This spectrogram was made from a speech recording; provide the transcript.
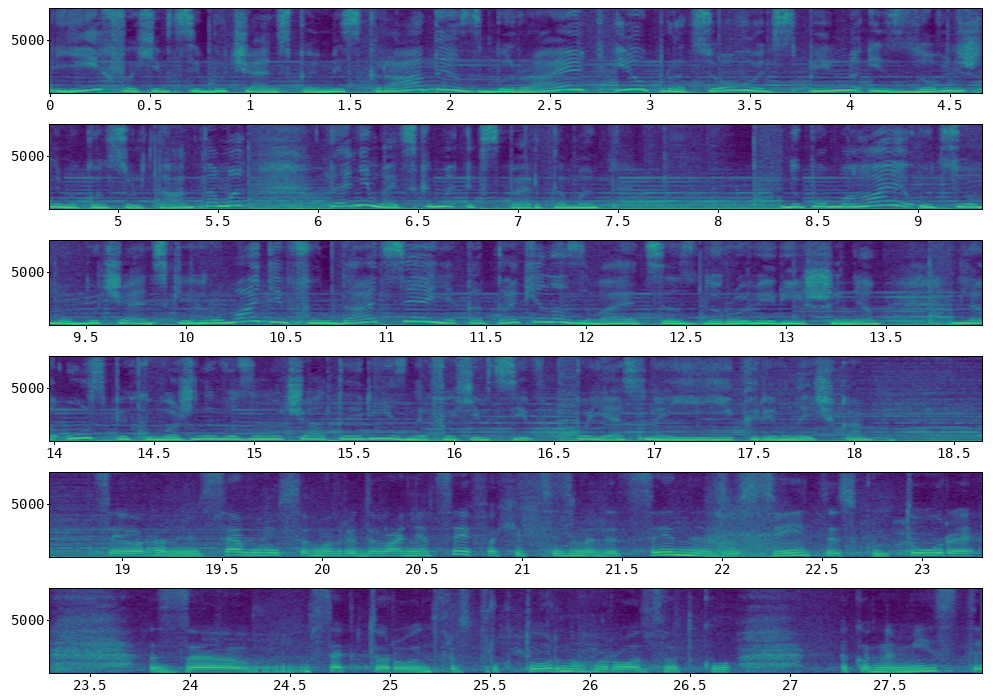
Їх фахівці Бучанської міськради збирають і опрацьовують спільно із зовнішніми консультантами та німецькими експертами. Допомагає у цьому бучанській громаді фундація, яка так і називається Здорові рішення. Для успіху важливо залучати різних фахівців, пояснює її керівничка. Це і органи місцевого самоврядування, це і фахівці з медицини, з освіти, з культури, з сектору інфраструктурного розвитку, економісти,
